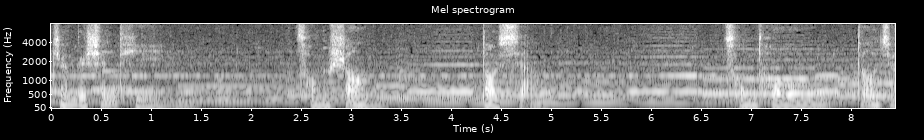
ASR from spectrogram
整个身体从上到下，从头到脚，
